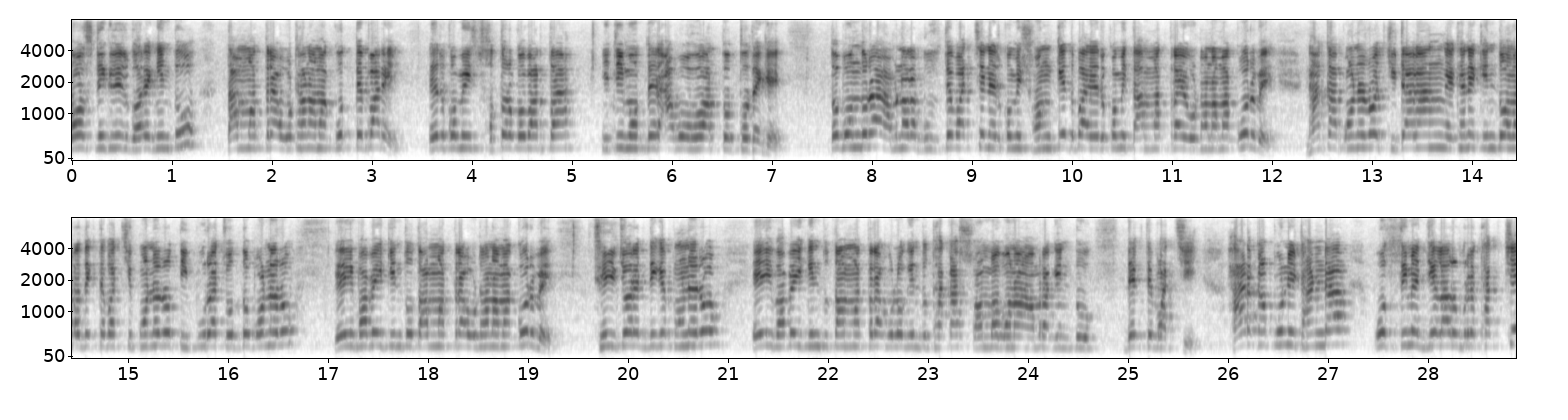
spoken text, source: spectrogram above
দশ ডিগ্রির ঘরে কিন্তু তাপমাত্রা ওঠানামা করতে পারে। এরকমই সতর্কবার্তা ইতিমধ্যে আবহাওয়ার তথ্য থেকে। তো বন্ধুরা, আপনারা বুঝতে পারছেন এরকমই সংকেত বা এরকমই তাপমাত্রায় ওঠানামা করবে। ঢাকা পনেরো, চিটাগাং, এখানে কিন্তু আমরা দেখতে পাচ্ছি পনেরো, ত্রিপুরা চোদ্দ, পনেরো। এইভাবেই কিন্তু তাপমাত্রা ওঠানামা করবে। শিলচরের দিকে পনেরো, এইভাবেই কিন্তু তাপমাত্রাগুলো কিন্তু থাকার সম্ভাবনা আমরা কিন্তু দেখতে পাচ্ছি। হাড় কাঁপুনি ঠান্ডা পশ্চিমের জেলার উপরে থাকছে,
